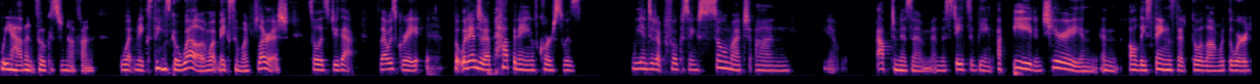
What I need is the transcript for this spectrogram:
We haven't focused enough on what makes things go well and what makes someone flourish. So let's do that. So that was great. But what ended up happening, of course, was we ended up focusing so much on, you know, optimism and the states of being upbeat and cheery and, and all these things that go along with the word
